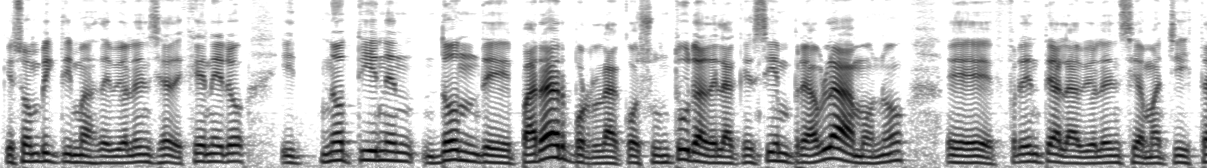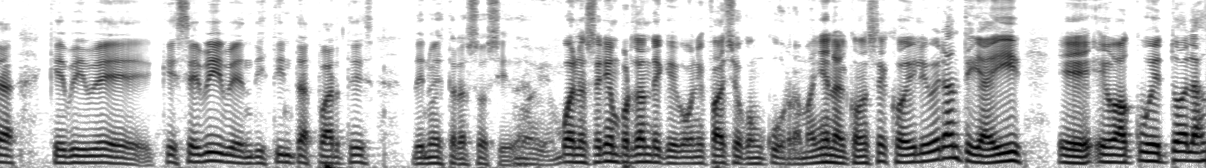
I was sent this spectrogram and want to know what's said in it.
que son víctimas de violencia de género y no tienen dónde parar por la coyuntura de la que siempre hablamos, ¿no? Eh, frente a la violencia machista que vive, que se vive en distintas partes de nuestra sociedad. Muy bien. Bueno, sería importante que Bonifacio concurra mañana al Consejo Deliberante y ahí eh, evacúe todas las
